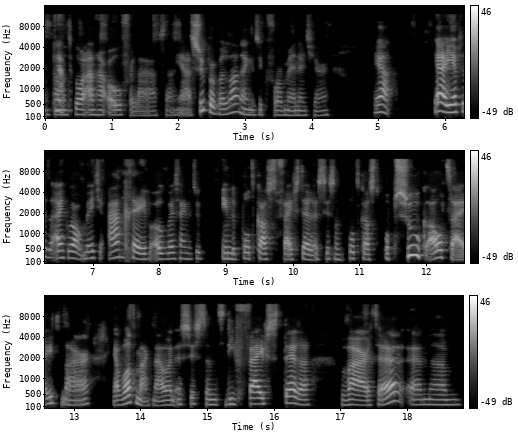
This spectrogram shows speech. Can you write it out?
Ik kan het gewoon aan haar overlaten. Ja, super belangrijk natuurlijk voor een manager. Ja. ja, je hebt het eigenlijk wel een beetje aangegeven. Ook wij zijn natuurlijk in de podcast Vijf Sterren Assistant podcast op zoek altijd naar, ja, wat maakt nou een assistant die vijf sterren waard? Hè? En um,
